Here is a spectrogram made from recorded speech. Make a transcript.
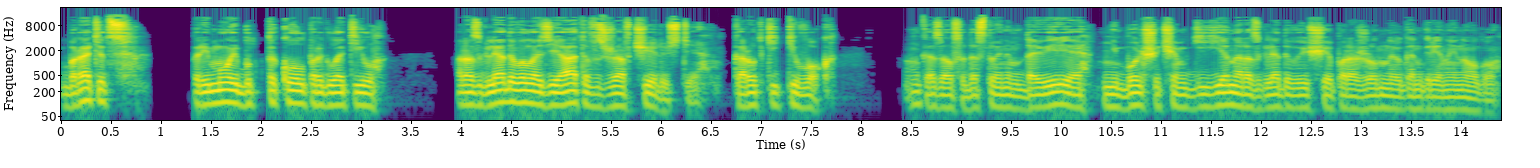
Братец прямой, будто кол проглотил. Разглядывал азиатов, сжав челюсти. Короткий кивок. Он казался достойным доверия не больше, чем гиена, разглядывающая пораженную гангреной ногу.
